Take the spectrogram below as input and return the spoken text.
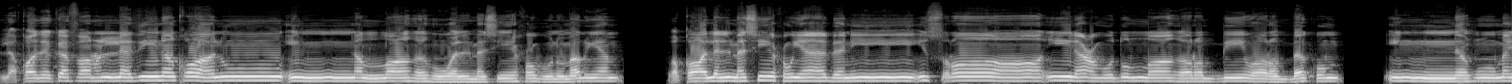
لقد كفر الذين قالوا إن الله هو المسيح ابن مريم. وقال المسيح يا بني إسرائيل اعبدوا الله ربي وربكم إنه من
